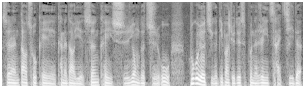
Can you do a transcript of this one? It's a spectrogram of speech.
虽然到处可以看得到野生可以食用的植物，不过有几个地方绝对是不能任意采集的，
